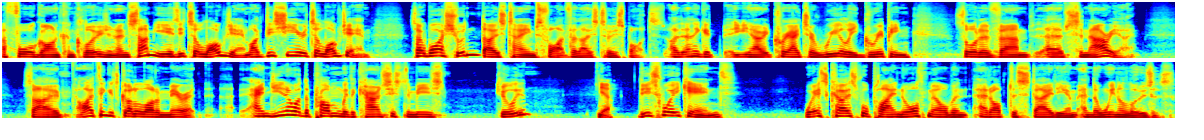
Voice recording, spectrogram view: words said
a foregone conclusion, and some years it's a logjam. Like this year, it's a logjam. So why shouldn't those teams fight for those two spots? I think it you know it creates a really gripping sort of um, uh, scenario. So I think it's got a lot of merit. And you know what the problem with the current system is, Julian? Yeah. This weekend, West Coast will play North Melbourne at Optus Stadium, and the winner loses.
